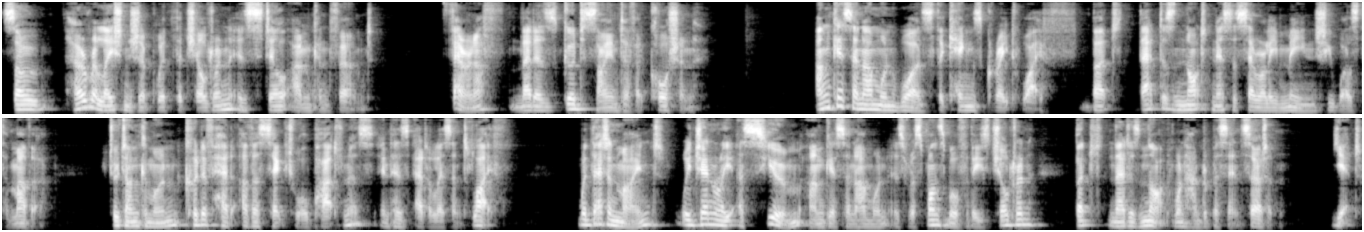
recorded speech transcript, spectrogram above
So her relationship with the children is still unconfirmed. Fair enough, that is good scientific caution. Ankh Esen Amun was the king's great wife, but that does not necessarily mean she was the mother. Tutankhamun could have had other sexual partners in his adolescent life. With that in mind, we generally assume Esen Amun is responsible for these children, but that is not 100% certain. Yet.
